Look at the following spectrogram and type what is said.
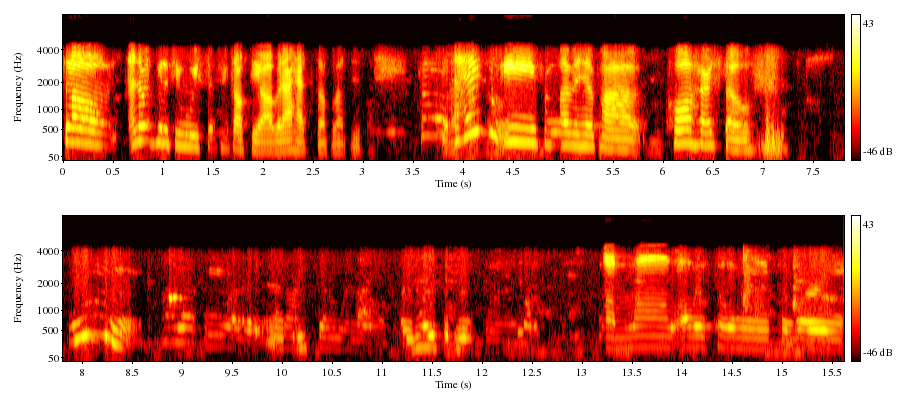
So I know it's been a few weeks since we talked to y'all, but I have to talk about this. So Hazel E from Love and Hip Hop called herself. Ooh, my mom always told me to worry,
